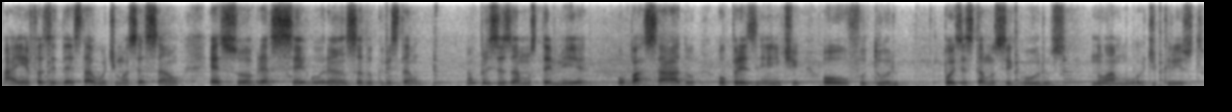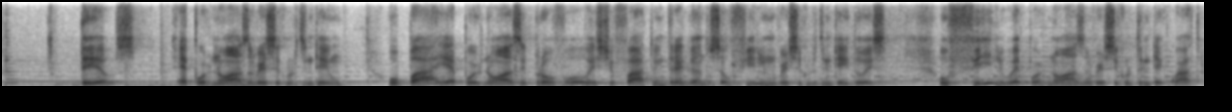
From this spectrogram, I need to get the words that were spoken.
A ênfase desta última sessão é sobre a segurança do cristão. Não precisamos temer o passado, o presente ou o futuro, pois estamos seguros no amor de Cristo. Deus é por nós, no versículo 31. O Pai é por nós e provou este fato entregando seu Filho, no versículo 32. O Filho é por nós, no versículo 34.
